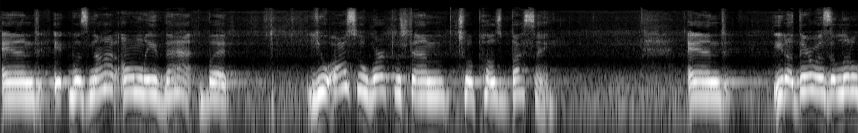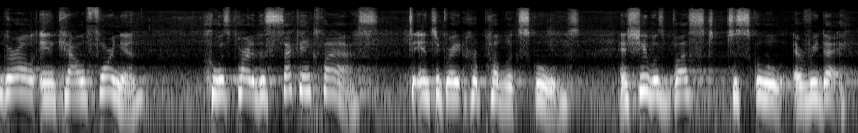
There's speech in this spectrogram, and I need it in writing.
And it was not only that, but you also worked with them to oppose busing. And, you know, there was a little girl in California who was part of the second class to integrate her public schools. And she was bused to school every day.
